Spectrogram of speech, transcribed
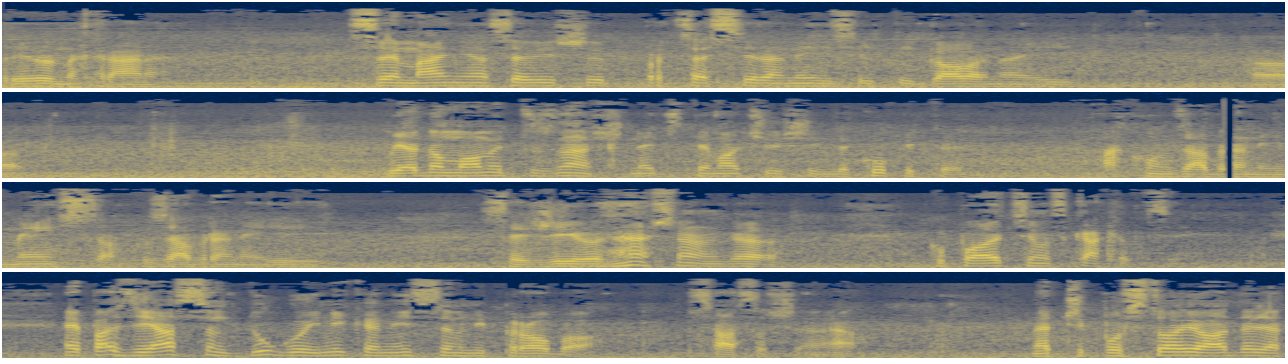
Prirodna hrana. Sve manje, a sve više procesirane i svih tih govana i uh, u jednom momentu, znaš, nećete moći više da kupite ako vam zabrane i meso, ako zabrane i sve živo, znaš, ono ga, kupovat ćemo skakavce. E, pazi, ja sam dugo i nikad nisam ni probao saslušan, evo. Znači, postoji odeljak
